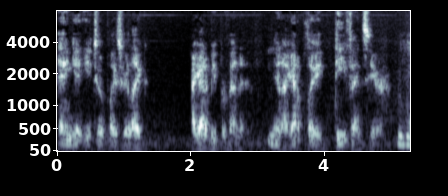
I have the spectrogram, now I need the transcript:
and get you to a place where you're like, I got to be preventative, you know, I got to play defense here. hmm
